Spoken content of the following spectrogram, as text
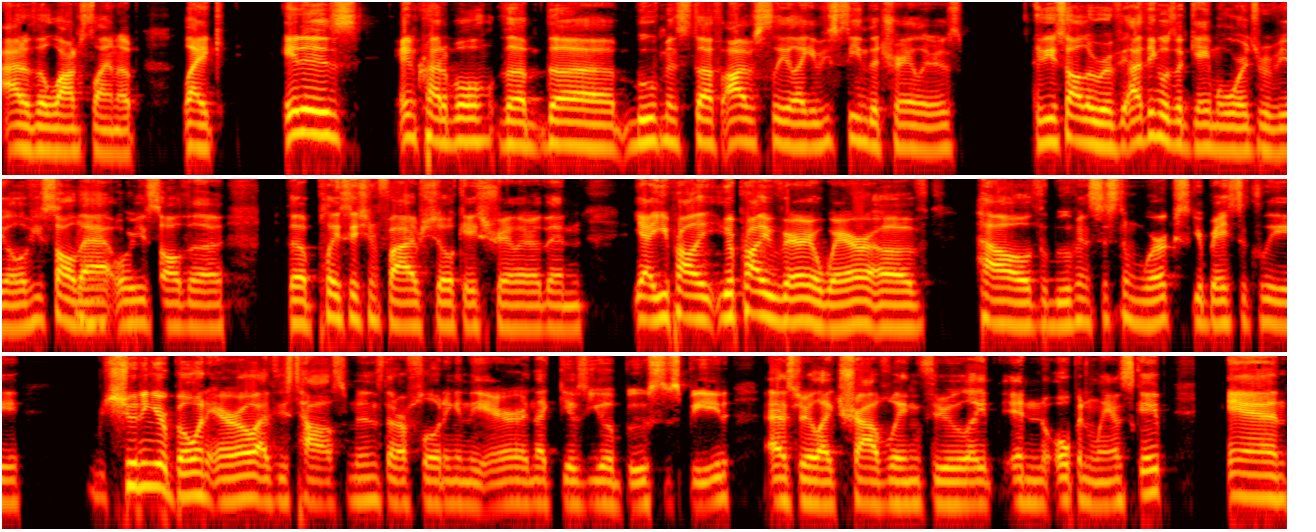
out of the launch lineup. Like it is incredible. The the movement stuff. Obviously, like if you've seen the trailers, if you saw the review, I think it was a Game Awards reveal. If you saw Mhm. that, or you saw the the PlayStation 5 showcase trailer, then yeah, you probably you're probably very aware of how the movement system works. You're basically shooting your bow and arrow at these talismans that are floating in the air, and that gives you a boost of speed as you're like traveling through like an open landscape. And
